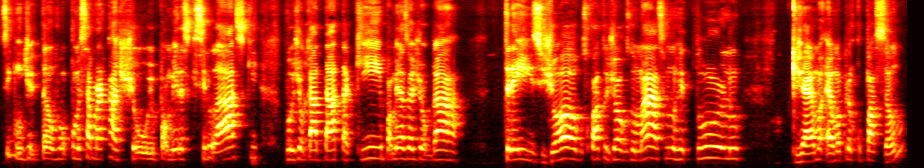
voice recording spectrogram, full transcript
seguinte, então vamos começar a marcar show e o Palmeiras que se lasque, vou jogar data aqui, o Palmeiras vai jogar três jogos, quatro jogos no máximo no retorno, que já é uma, é uma preocupação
